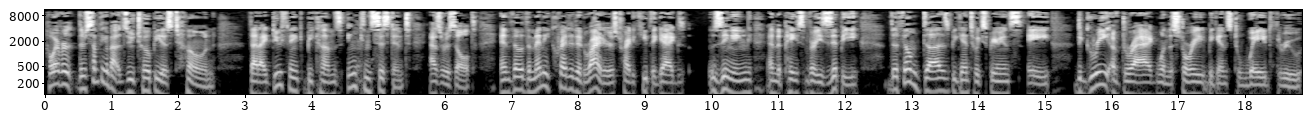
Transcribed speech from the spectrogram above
However, there's something about Zootopia's tone that I do think becomes inconsistent as a result, and though the many credited writers try to keep the gags zinging and the pace very zippy, the film does begin to experience a degree of drag when the story begins to wade through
